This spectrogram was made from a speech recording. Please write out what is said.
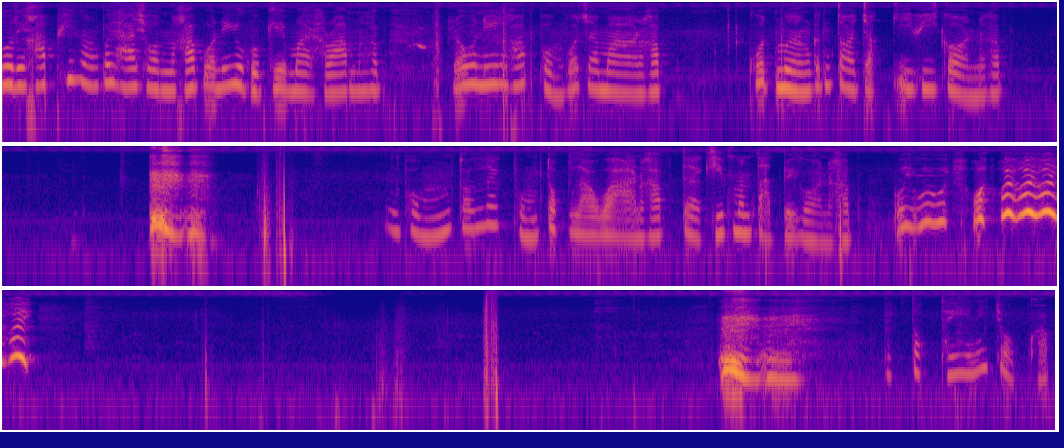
สวัสดีครับพี่น้องประชาชนนะครับ วันนี้อยู่กับเกมใหม่ครับนะครับ แล้ววันนี้นะครับผมก็จะมานะครับขุดเหมืองกันต่อจาก EP ก่อนนะครับ ผมตอนแรกผมตกลาวานะครับ แต่คลิปมันตัดไปก่อนนะครับโอ้ยโอ้ยโอ้ยโอ้ยโอ้ยโอ้ยโอ้ยไปตกทีนี่จบครับ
